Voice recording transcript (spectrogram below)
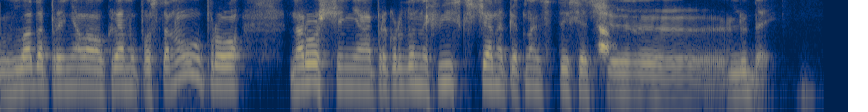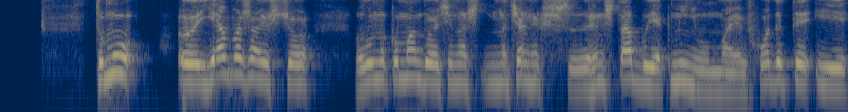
влада прийняла окрему постанову про нарощення прикордонних військ ще на 15 тисяч людей. Тому я вважаю, що головнокомандувач і наш начальник генштабу як мінімум має входити, і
